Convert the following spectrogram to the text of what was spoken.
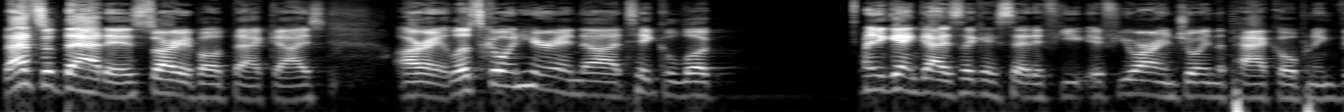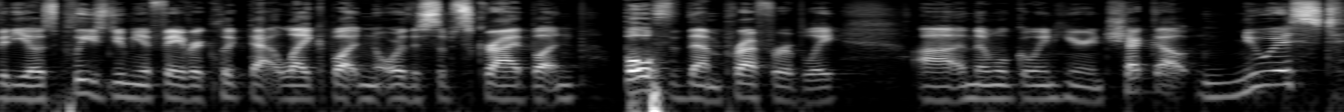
that's what that is. Sorry about that, guys. All right, let's go in here and uh, take a look. And again, guys, like I said, if you if you are enjoying the pack opening videos, please do me a favor, click that like button or the subscribe button, both of them preferably, uh, and then we'll go in here and check out newest.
